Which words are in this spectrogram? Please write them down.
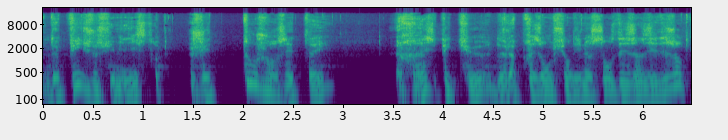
depuis que je suis ministre, j'ai toujours été respectueux de la présomption d'innocence des uns et des autres.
